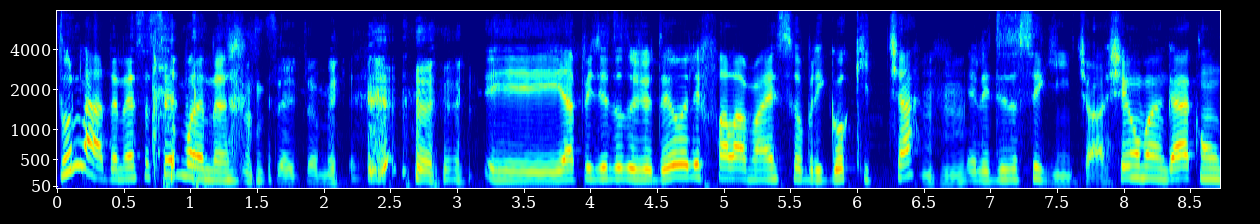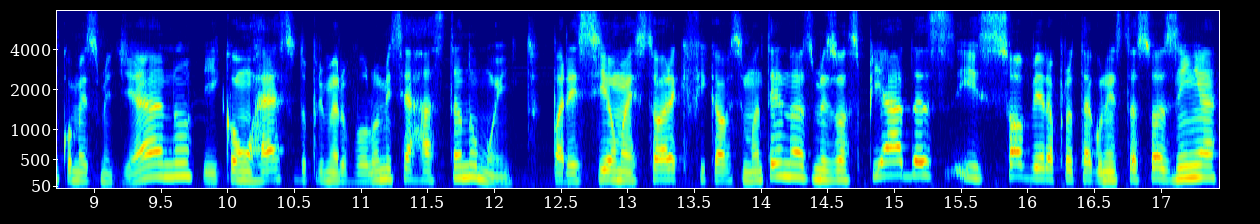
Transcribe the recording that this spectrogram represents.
Do nada, nessa semana. Não sei também. E a pedido do judeu, ele fala mais sobre Gokicha. Uhum. Ele diz o seguinte: ó, achei um mangá com um começo mediano e com o resto do primeiro volume se arrastando muito. Parecia uma história que ficava se mantendo nas mesmas piadas e só ver a protagonista sozinha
